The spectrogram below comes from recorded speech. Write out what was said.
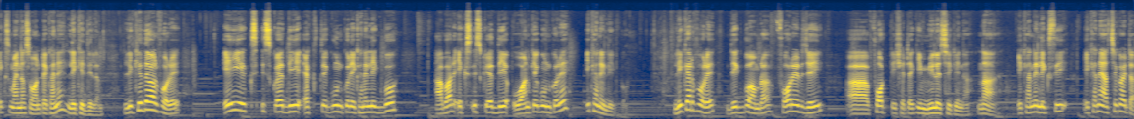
এক্স মাইনাস ওয়ানটা এখানে লিখে দিলাম। লিখে দেওয়ার পরে এই এক্স স্কোয়ার দিয়ে এক্সকে গুণ করে এখানে লিখব আবার এক্স স্কোয়ার দিয়ে ওয়ানকে গুণ করে এখানে লিখব। লিখার পরে দেখব আমরা ফরের যেই ফরটি সেটা কি মিলেছে কি না না এখানে লিখছি, এখানে আছে কয়টা?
